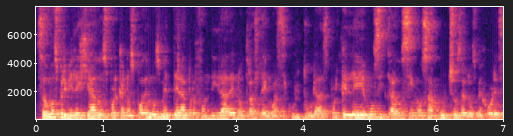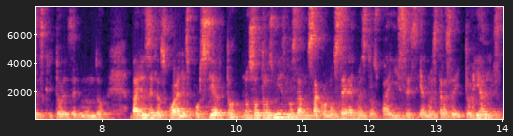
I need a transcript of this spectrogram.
Somos privilegiados porque nos podemos meter a profundidad en otras lenguas y culturas, porque leemos y traducimos a muchos de los mejores escritores del mundo, varios de los cuales, por cierto, nosotros mismos damos a conocer en nuestros países y a nuestras editoriales.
